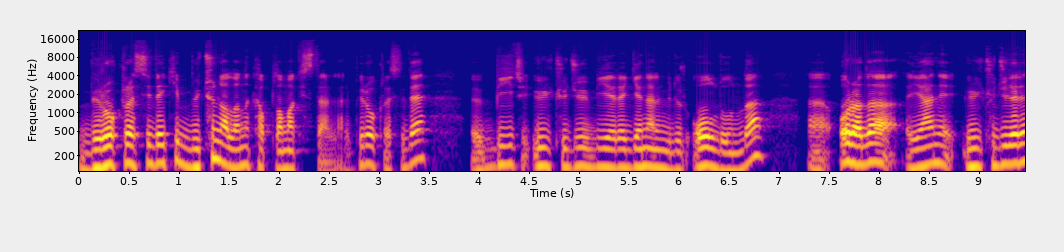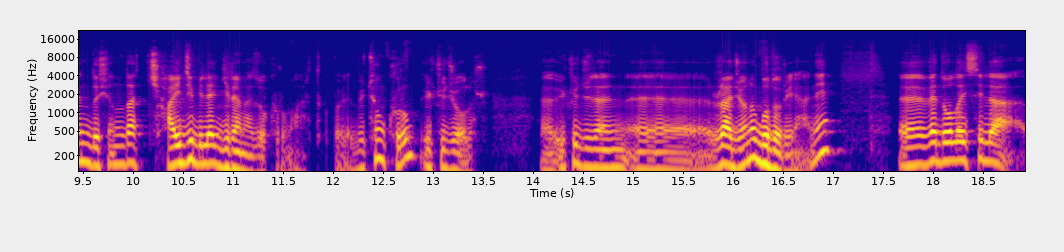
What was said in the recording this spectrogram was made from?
bürokrasideki bütün alanı kaplamak isterler. Bürokraside e, bir ülkücü bir yere genel müdür olduğunda e, orada yani ülkücülerin dışında çaycı bile giremez o kuruma artık böyle. Bütün kurum ülkücü olur. E, ülkücülerin raconu budur yani. Ve dolayısıyla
